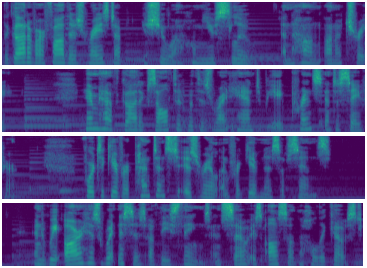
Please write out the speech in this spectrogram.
The God of our fathers raised up Yeshua, whom you slew and hung on a tree. Him hath God exalted with his right hand to be a prince and a Saviour, for to give repentance to Israel and forgiveness of sins. And we are his witnesses of these things, and so is also the Holy Ghost,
